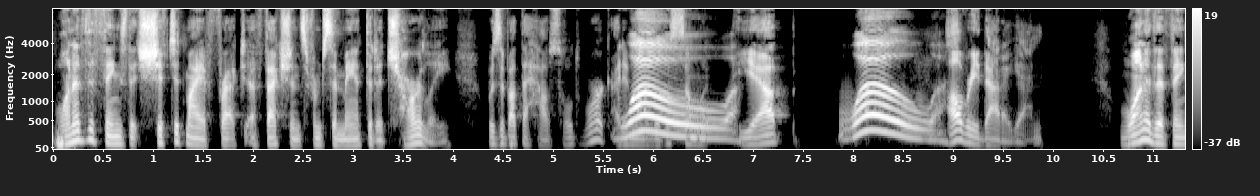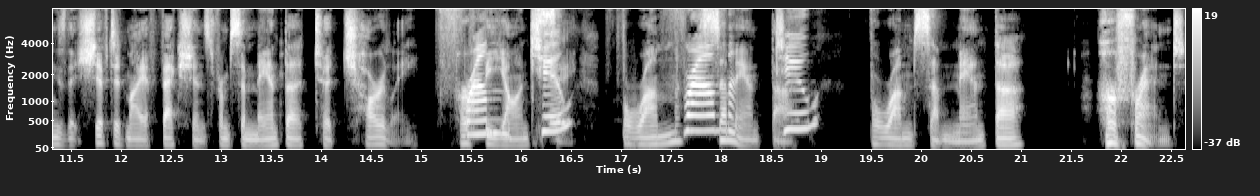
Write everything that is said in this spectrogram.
One of the things that shifted my affec- affections from Samantha to Charlie was about the household work. I didn't to live someone- Yep. Whoa. I'll read that again. One of the things that shifted my affections from Samantha to Charlie, From fiance, to? from, From Samantha, Two. from Samantha, her friend,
